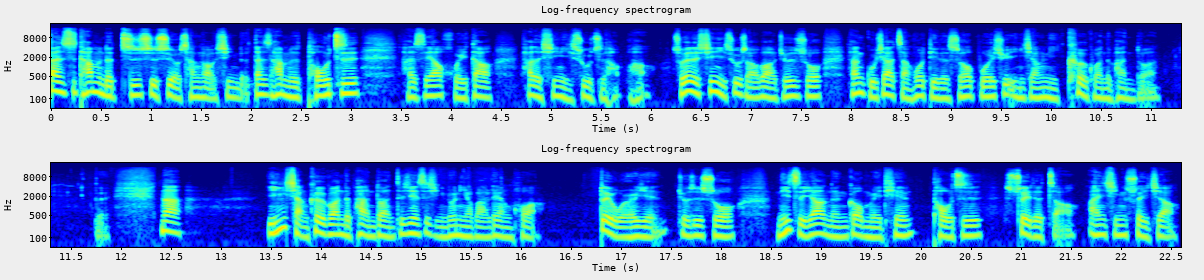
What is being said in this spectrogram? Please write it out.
但是他们的知识是有参考性的，但是他们的投资还是要回到他的心理素质好不好？所谓的心理素质好不好，就是说当股价涨或跌的时候，不会去影响你客观的判断。对，那影响客观的判断这件事情，如果你要把它量化，对我而言，就是说，你只要能够每天投资睡得着，安心睡觉，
